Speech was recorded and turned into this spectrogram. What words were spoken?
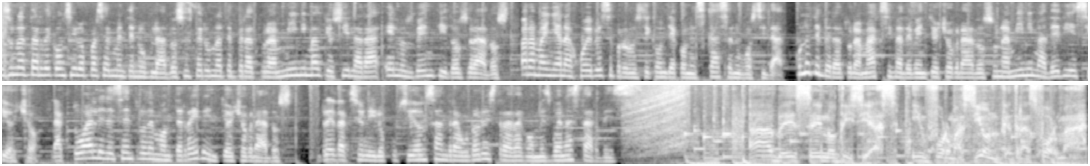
Es una tarde con cielo parcialmente nublado. Se espera una temperatura mínima que oscilará en los 22 grados. Para mañana jueves se pronostica un día con escasa nubosidad. Una temperatura máxima de 28 grados, una mínima de 18. La actual en el centro de Monterrey, 28 grados. Redacción y locución, Sandra Aurora Estrada Gómez. Buenas tardes. ABC Noticias. Información que transforma.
